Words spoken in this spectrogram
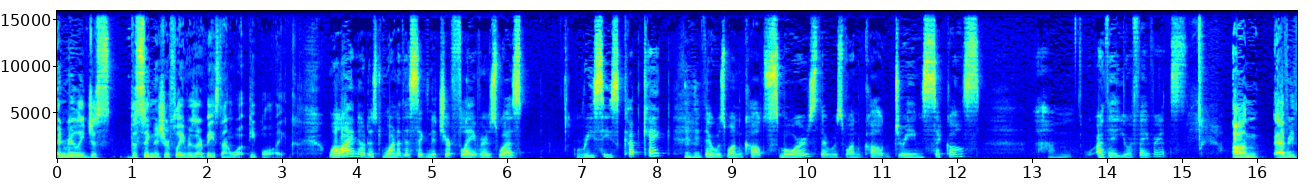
and really, just the signature flavors are based on what people like. Well, I noticed one of the signature flavors was Reese's cupcake. Mm-hmm. There was one called s'mores. There was one called dreamsicles. Um, are they your favorites? Um, every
